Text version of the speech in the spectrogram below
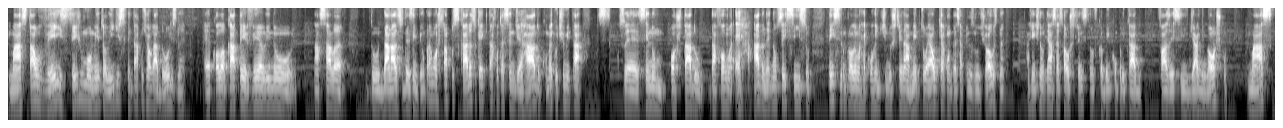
mas talvez seja um momento ali de sentar com os jogadores, né? É, colocar a TV ali no, na sala do, da análise de desempenho para mostrar para os caras o que é que está acontecendo de errado, como é que o time está é, sendo postado da forma errada, né? Não sei se isso tem sido um problema recorrente nos treinamentos ou é algo que acontece apenas nos jogos, né? A gente não tem acesso aos treinos, então fica bem complicado fazer esse diagnóstico. Mas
